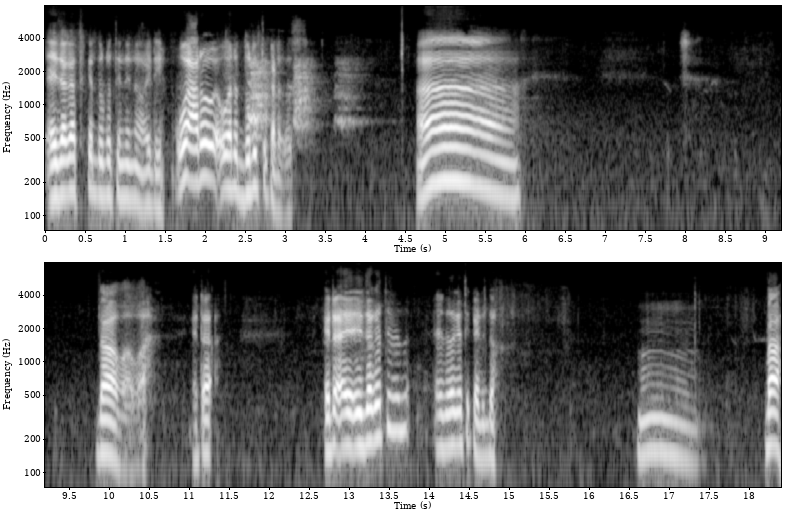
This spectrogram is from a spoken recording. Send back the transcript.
এই জায়গা থেকে দুটো তিনটে নাও এটি ও আরও ওর দূরত্ব কাটা যাচ্ছে। আহ দা বাবা। এটা এটা, এই জায়গাতে এই জায়গাতে কেটে দাও। হুম। বাহ,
